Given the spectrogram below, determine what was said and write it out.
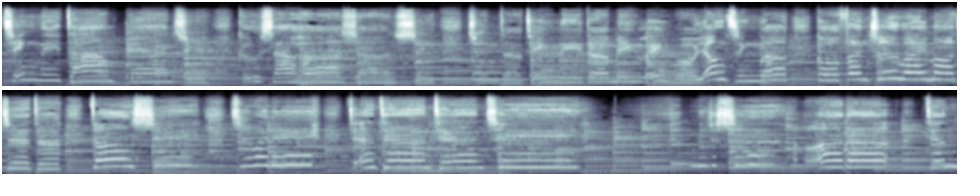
请你当编剧，哭笑和任性，的听你的命令。我用尽了过分只为摩羯的东西，只为你天天天晴。你就是我的天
